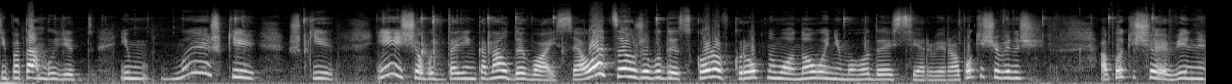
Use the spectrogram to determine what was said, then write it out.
Типа там будет і мишки, шки, і ще буде один канал девайси. Але це вже буде скоро в крупному оновленні мого DS сервера. А поки що він ще- а поки що він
